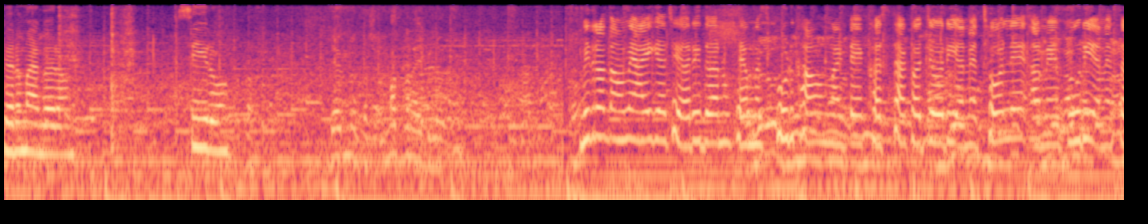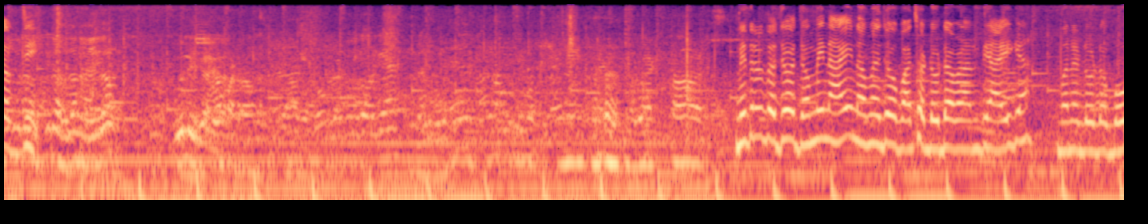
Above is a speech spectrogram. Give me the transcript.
ગરમા ગરમ શીરો. મિત્રો તો અમે આવી ગયા છીએ હરિદ્વારનું ફેમસ ફૂડ ખાવા માટે ખસ્તા કચોરી અને છોલે અને પૂરી અને સબ્જી. મિત્રો તો જો જમીન આવીને અમે જો પાછો ડોડાવાળાને ત્યાં આવી ગયા. મને ડોડો બહુ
